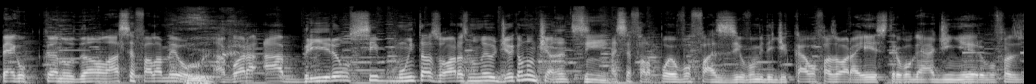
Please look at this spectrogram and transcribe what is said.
pega o canudão lá, você fala, meu, agora abriram-se muitas horas no meu dia que eu não tinha antes. Sim. Aí você fala, pô, eu vou fazer, eu vou me dedicar, eu vou fazer hora extra, eu vou ganhar dinheiro, eu vou fazer.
